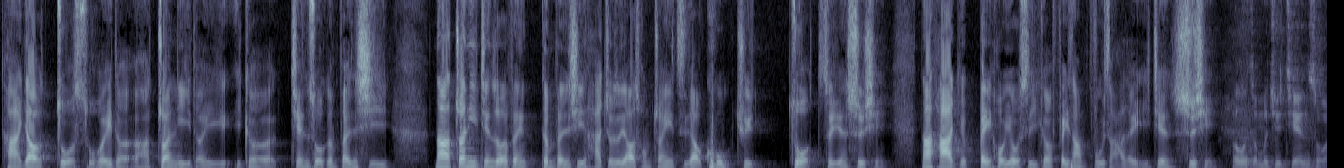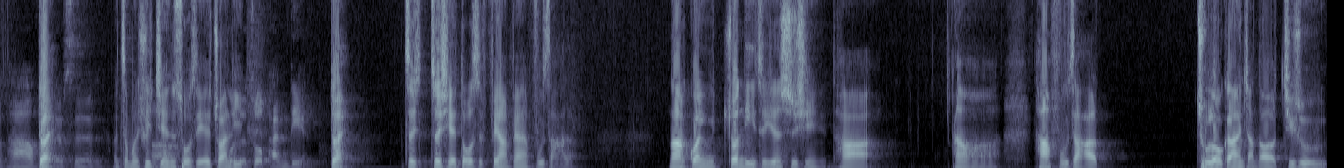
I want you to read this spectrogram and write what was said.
他要做所谓的呃专利的一一个检索跟分析，那专利检索的分跟分析，它就是要从专利资料库去。做这件事情，那它就背后又是一个非常复杂的一件事情。包括怎么去检索它，对，是怎么去检索这些专利，做盘点，对，这这些都是非常非常复杂的。那关于专利这件事情，它啊，它复杂，除了我刚才讲到技术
